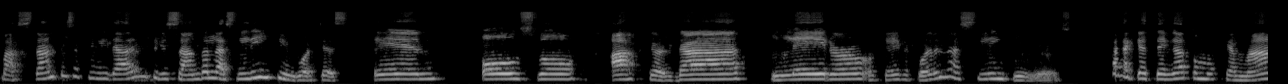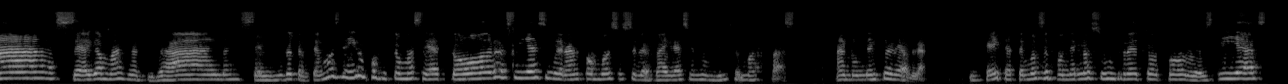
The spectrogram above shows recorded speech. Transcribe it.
bastantes actividades utilizando las linking words. And also, after that, later. Ok, recuerden las linking words. Para que tenga como que más, se haga más natural, más seguro. Tratemos de ir un poquito más allá todos los días y verán cómo eso se les va a ir haciendo mucho más fácil al momento de hablar. Ok, tratemos de ponernos un reto todos los días,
